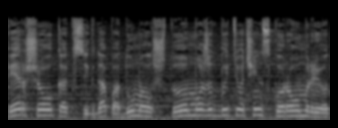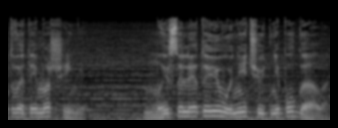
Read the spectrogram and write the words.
Першоу, как всегда, подумал, что, может быть, очень скоро умрет в этой машине. Мысль эта его ничуть не пугала.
